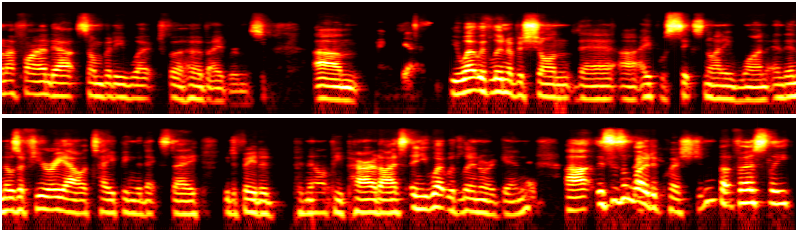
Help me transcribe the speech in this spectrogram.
when I find out somebody worked for Herb Abrams. Um, yes. You worked with Luna Vachon there, uh, April 6, 91. And then there was a Fury Hour taping the next day. You defeated Penelope Paradise and you worked with Luna again. Uh, this is a loaded question, but firstly,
